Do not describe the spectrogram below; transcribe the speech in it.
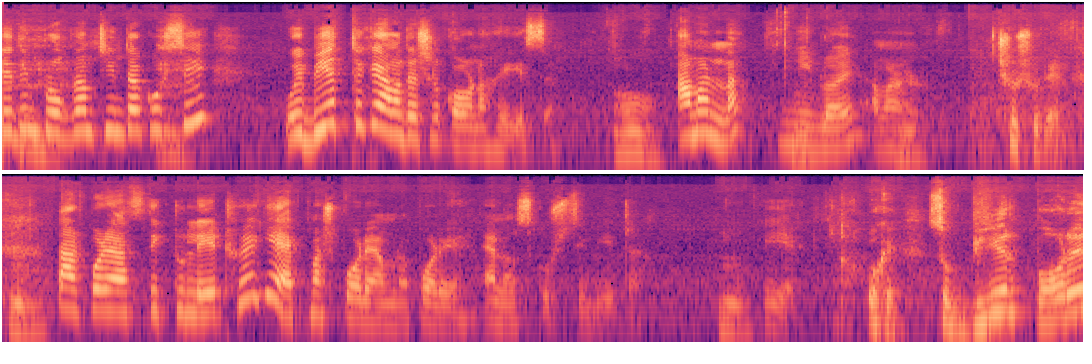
যেদিন প্রোগ্রাম চিন্তা করছি ওই বিয়ের থেকে আমাদের আসলে করোনা হয়ে গেছে। আমার না নিলয় আমার শ্বশুরের। তারপরে আস্তে একটু লেট হয়ে গিয়ে এক মাস পরে আমরা পরে অ্যানাউন্স করছি বিয়েটা। এই আর কি। ওকে সো বিয়ের পরে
